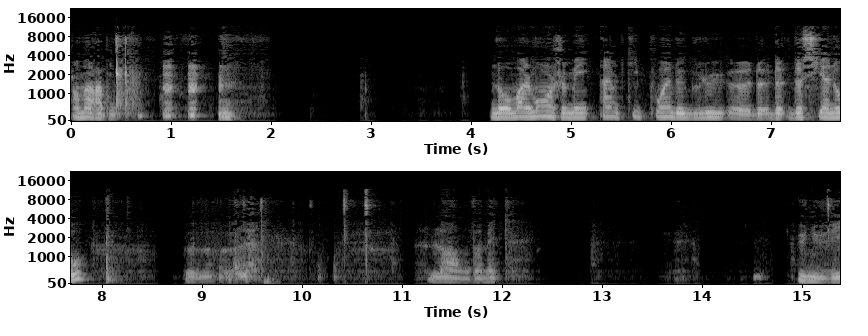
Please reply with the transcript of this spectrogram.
en marabout. Normalement, je mets un petit point de glu euh, de, cyano. Euh, là, on va mettre une UV.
